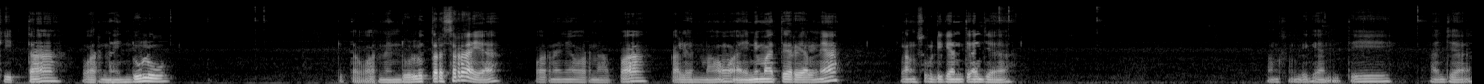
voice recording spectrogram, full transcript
kita warnain dulu. Kita warnain dulu terserah ya warnanya warna apa kalian mau. Nah, ini materialnya langsung diganti aja. Langsung diganti aja.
